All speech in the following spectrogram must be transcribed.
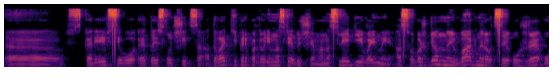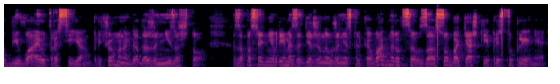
Э, скорее всего, это и случится. А давайте теперь поговорим на следующем, о наследии войны. Освобожденные вагнеровцы уже убивают россиян, причем иногда даже ни за что. За последнее время задержаны уже несколько вагнеровцев за особо тяжкие преступления.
